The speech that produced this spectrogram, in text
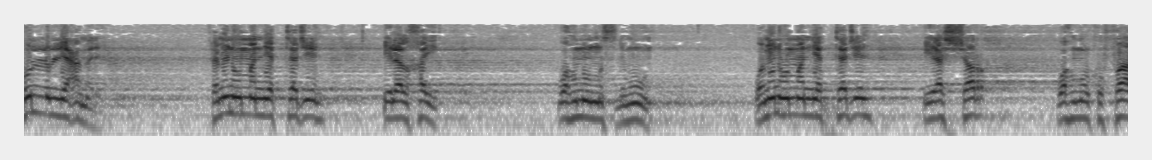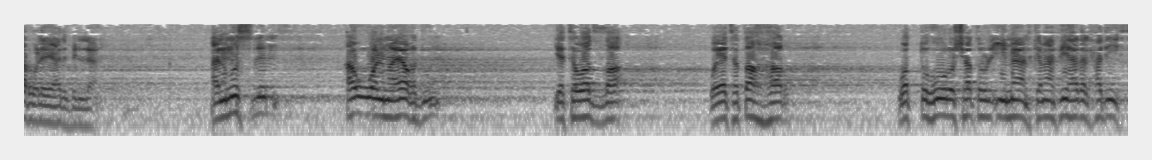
كل لعمله فمنهم من يتجه إلى الخير وهم المسلمون ومنهم من يتجه إلى الشر وهم الكفار والعياذ بالله. المسلم أول ما يغدو يتوضأ ويتطهر والطهور شطر الإيمان كما في هذا الحديث.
